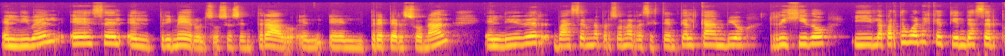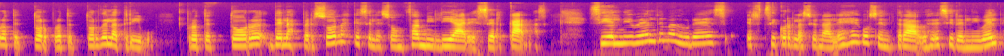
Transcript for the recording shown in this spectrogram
el nivel es el, primero, el sociocentrado, el, el prepersonal, el líder va a ser una persona resistente al cambio, rígido y la parte buena es que tiende a ser protector, protector de la tribu, protector de las personas que se le son familiares, cercanas. Si el nivel de madurez psicorrelacional es egocentrado, es decir, el nivel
